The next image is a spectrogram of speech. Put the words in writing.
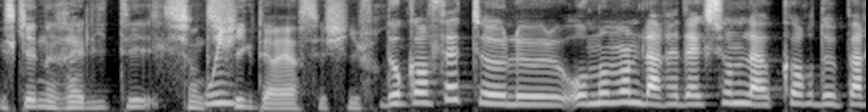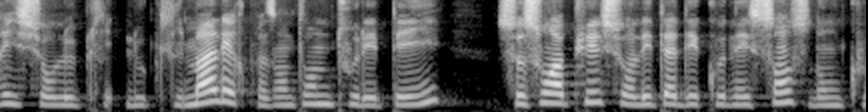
Est-ce qu'il y a une réalité scientifique derrière ces chiffres? Donc en fait, au moment de la rédaction de l'accord de Paris sur le, climat, les représentants de tous les pays se sont appuyés sur l'état des connaissances donc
